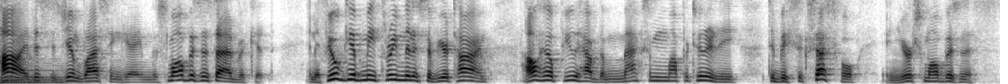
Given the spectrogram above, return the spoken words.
Hi, this is Jim Blasingame, the Small Business Advocate. And if you'll give me three minutes of your time, I'll help you have the maximum opportunity to be successful in your small business.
